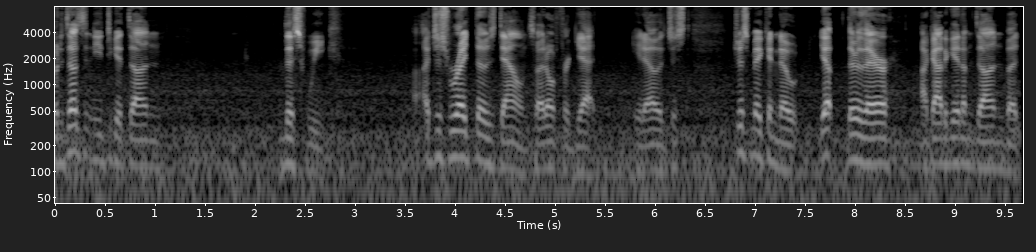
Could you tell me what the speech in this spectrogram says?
but it doesn't need to get done this week. I just write those down so I don't forget. You know, just just make a note. Yep, they're there. I got to get them done, but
